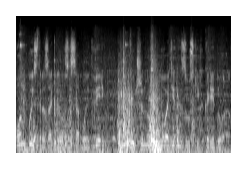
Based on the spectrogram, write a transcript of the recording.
Он быстро закрыл за собой дверь и тут же нырнул в один из узких коридоров.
